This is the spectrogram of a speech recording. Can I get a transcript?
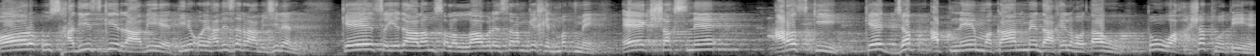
और उस हदीस की रावी है তিনি ওই হাদিসের রাবি ছিলেন কে सैयद आलम सल्लल्लाहु अलैहि वसल्लम की खिदमत में एक शख्स ने अर्ज़ की कि जब अपने मकान में दाखिल होता हूँ तो वहशत होती है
